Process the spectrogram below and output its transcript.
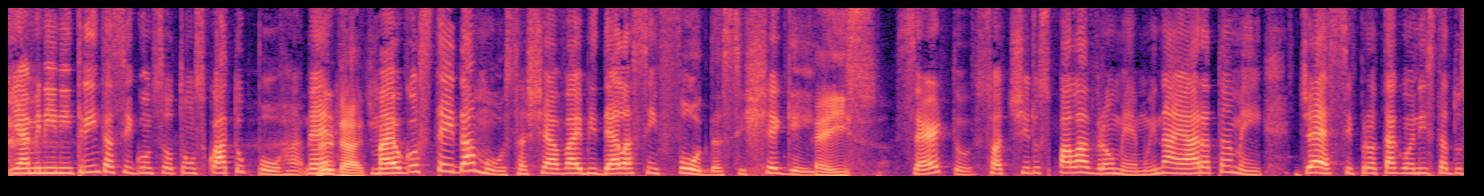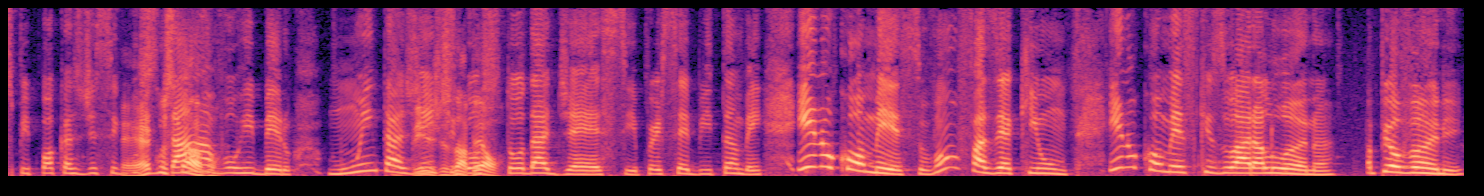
E a menina em 30 segundos soltou uns quatro porra, né? Verdade. Mas eu gostei da moça. Achei a vibe dela assim, foda-se, cheguei É isso. certo? Só tira os palavrão mesmo. E Nayara também. Jesse, protagonista dos Pipocas, disse É, Gustavo, Gustavo. Ribeiro. Muita Beijo, gente Isabel. gostou da Jessie, percebi também. E no começo, vamos fazer aqui um. E no começo que zoaram a Luana? A Piovani.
